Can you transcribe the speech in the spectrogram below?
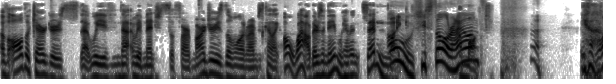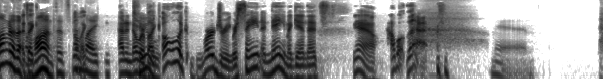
of all the characters that we've not we've mentioned so far, Marjorie's the one where I'm just kind of like, oh wow, there's a name we haven't said in oh, like oh, she's still around. it's Yeah. longer than It's a like- month. It's been like, like out of nowhere. Like, oh look, Marjorie, we're saying a name again. That's yeah. How about that? man.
